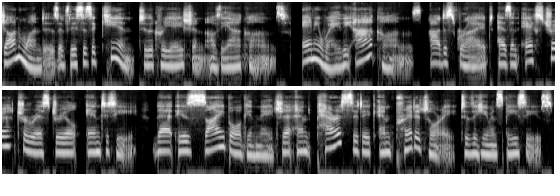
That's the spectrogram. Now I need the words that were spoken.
John wonders if this is akin to the creation of the archons. Anyway, the archons are described as an extraterrestrial entity that is cyborg in nature and parasitic and predatory to the human species.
